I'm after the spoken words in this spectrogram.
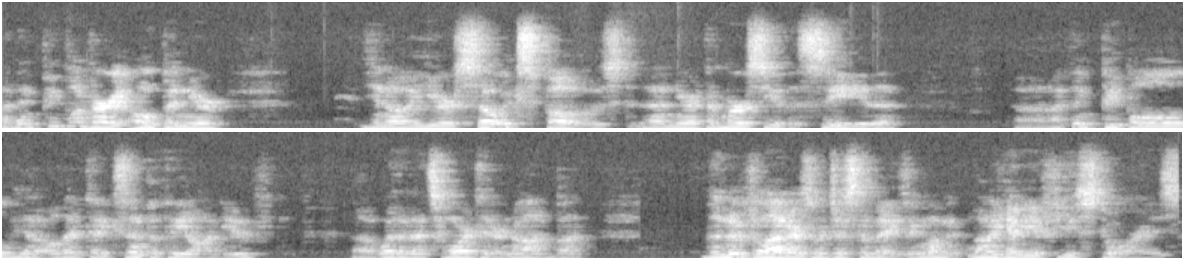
I think people are very open. You're you know you're so exposed and you're at the mercy of the sea that uh, I think people you know they take sympathy on you, uh, whether that's warranted or not. But the Newfoundlanders were just amazing. Let me, let me give you a few stories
